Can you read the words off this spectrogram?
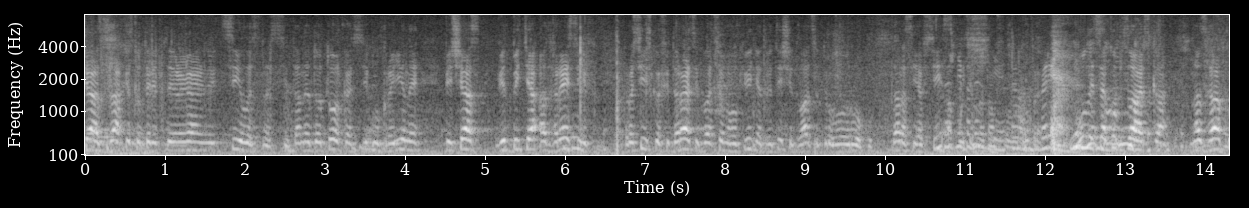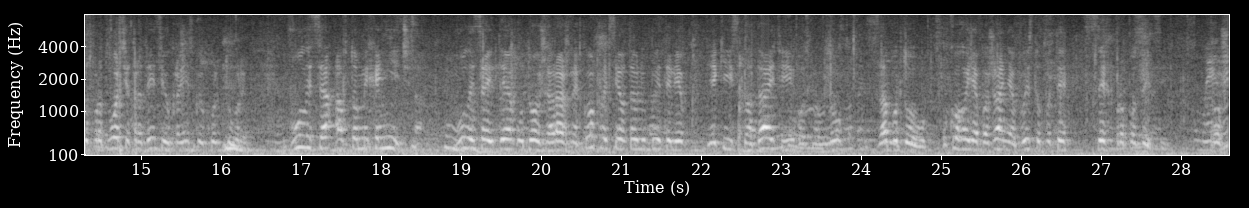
час захисту територіальної цілісності та недоторканності України під час відбиття агресії Російської Федерації 27 квітня 2022 року. Зараз я всі, а потім надам слово. Вулиця Кобзарська на згадку про творчі традиції української культури. Вулиця Автомеханічна. Вулиця йде удовж гаражних комплексів автолюбителів, які складають її основну забудову. У кого є бажання виступити з цих пропозицій? Прошу.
